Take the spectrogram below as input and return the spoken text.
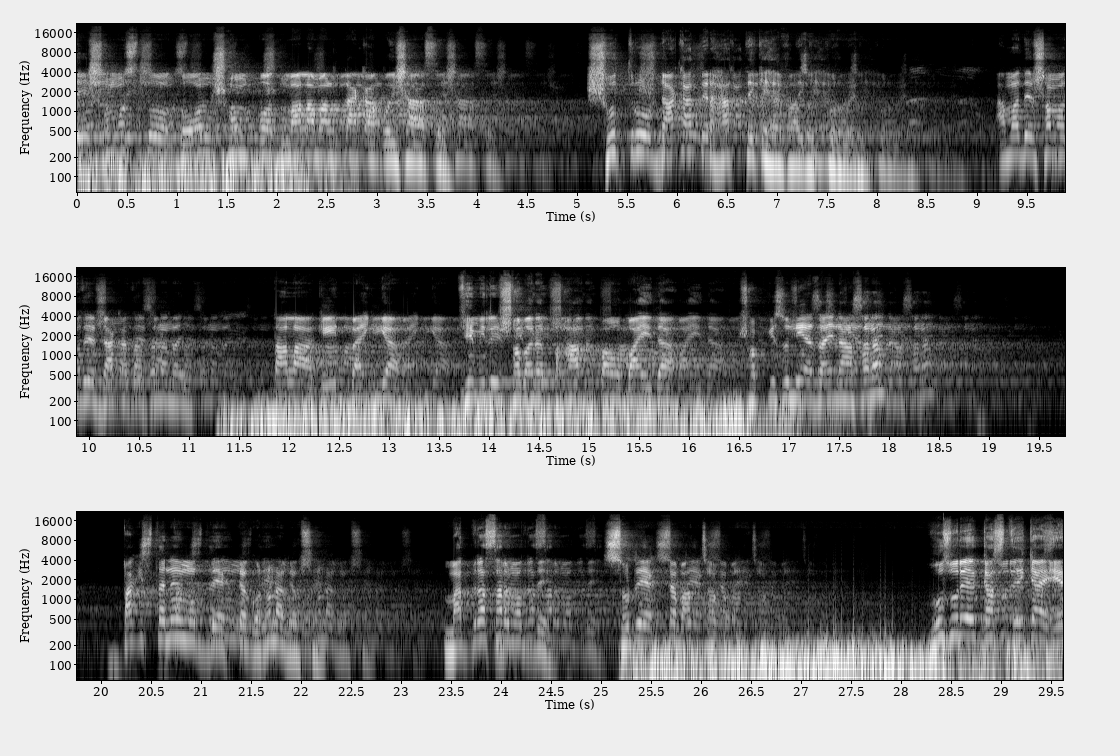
যে সমস্ত ধন সম্পদ, মালামাল, টাকা, পয়সা আছে, শত্রু ডাকাতের হাত থেকে হেফাজত করবেন। আমাদের সমাজে ডাকাত আছে না নাই? তালা, গেট বাইঙ্গা ফ্যামিলির সবার হাত পাও বাইদা সবকিছু নিয়ে যায় না আসে না? পাকিস্তানের মধ্যে একটা ঘটনা ঘটছে। মাদ্রাসার মধ্যে ছোট একটা বাচ্চা হুজুরের কাছ থেকে এ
